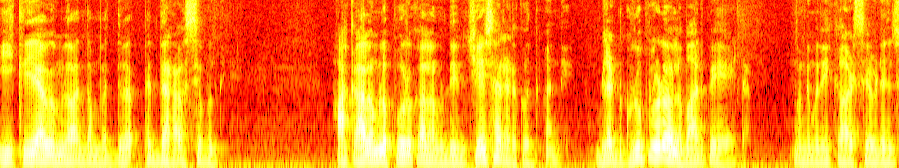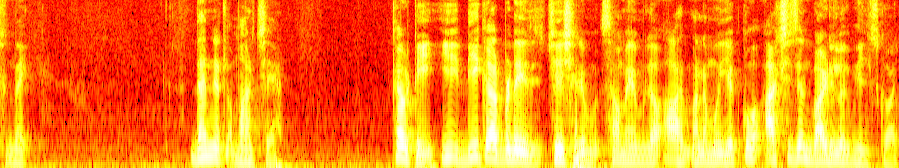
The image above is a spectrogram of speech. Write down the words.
ఈ క్రియాయోగంలో అంత పెద్ద పెద్ద రహస్యం ఉంది. ఆ కాలంలో పూర్వకాలంలో దీన్ని చేశారట కొద్దిమంది బ్లడ్ గ్రూప్లు కూడా వాళ్ళు మారిపోయాయట. మన మన రికార్డ్స్ ఎవిడెన్స్ ఉన్నాయి. దాన్ని అట్లా మార్చేయాలి కాబట్టి ఈ డీకార్బనైజ్ చేసిన సమయంలో మనము ఎక్కువ ఆక్సిజన్ బాడీలోకి పీల్చుకోవాలి.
